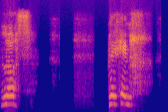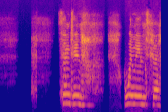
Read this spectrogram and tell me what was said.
Lust, making, tempting women to,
